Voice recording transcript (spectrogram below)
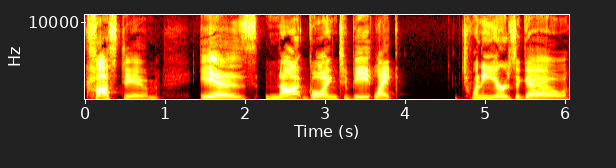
costume is not going to be like 20 years ago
